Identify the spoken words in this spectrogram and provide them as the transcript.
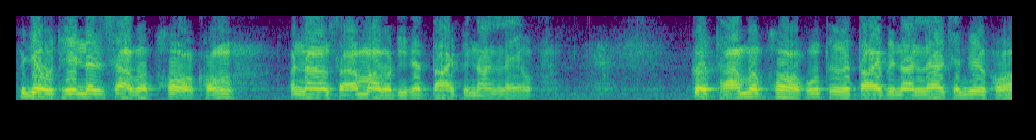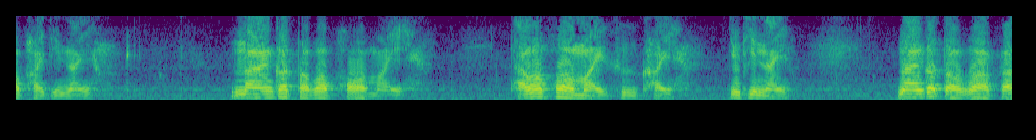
พระเจ้าเทนนั้นทราบว่าพ่อของพระนางสามาวดีนั้นตายไปนานแล้ว ก็ถามว่าพ่อของเธอตายไปนานแล้ว ฉันจะขออภัยที่ไหน นางก็ตอบว่าพ่อใหม่ ถามว่าพ่อใหม่คือใคร อยู่ที่ไหน นางก็ตอบว่าพระ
